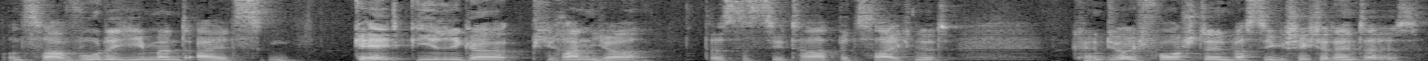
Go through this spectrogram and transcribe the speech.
Und zwar wurde jemand als geldgieriger Piranha, das ist das Zitat, bezeichnet. Könnt ihr euch vorstellen, was die Geschichte dahinter ist?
